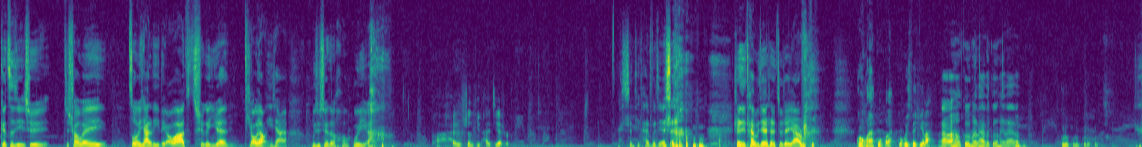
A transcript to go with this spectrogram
给自己去就稍微做一下理疗啊，去个医院调养一下呀，我就觉得好贵呀、啊，还是身体太结实了。身体太不结实，身体太不结实，就这样吧。滚回来，滚回来，滚回 CP 来！嗯啊，滚回来了，滚回来了。咕噜咕噜咕噜咕噜。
